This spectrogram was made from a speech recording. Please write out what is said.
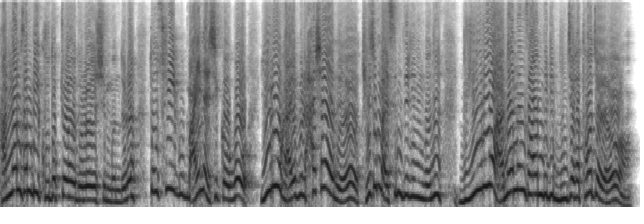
강남선비 구독, 좋아요 눌러주신 분들은 또 수익 많이 내실 거고, 유료 가입을 하셔야 돼요. 계속 말씀드리는 거는, 유료 안 하는 사람들이 문제가 터져요.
